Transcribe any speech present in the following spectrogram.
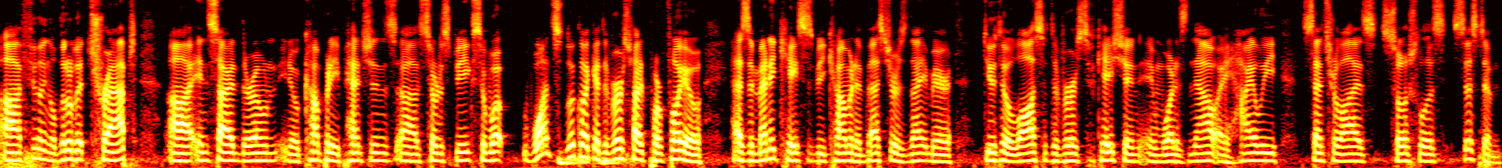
uh, feeling feeling a little bit trapped uh, inside their own you know company pensions, uh, so to speak. So what once looked like a diversified portfolio has in many cases become an investor's nightmare due to the loss of diversification in what is now a highly centralized socialist system.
